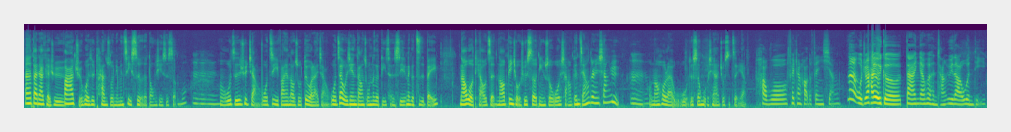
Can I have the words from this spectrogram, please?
但是大家可以去发掘或者是探索你们自己适合的东西是什么。嗯嗯嗯，我只是去讲我自己发现到说，对我来讲，我在我今天当中那个底层是那个自卑，然后我调整，然后并且我去设定说我想要跟怎样的人相遇，嗯，然后后来我的生活现在就是这样。好哦，非常好的分享。那我觉得还有一个大家应该会很常遇到的问题，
